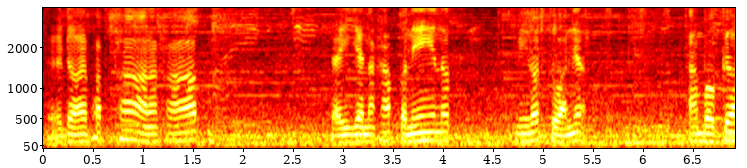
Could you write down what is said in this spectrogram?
เจอดอยพับผ้านะครับ ใจเย็นนะครับ ตอนนี้รถมีรถสวนเยอะทางบอกเกลือ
